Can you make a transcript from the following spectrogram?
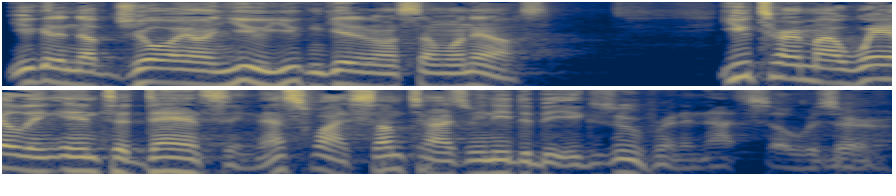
you get enough joy on you, you can get it on someone else. You turn my wailing into dancing. That's why sometimes we need to be exuberant and not so reserved.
